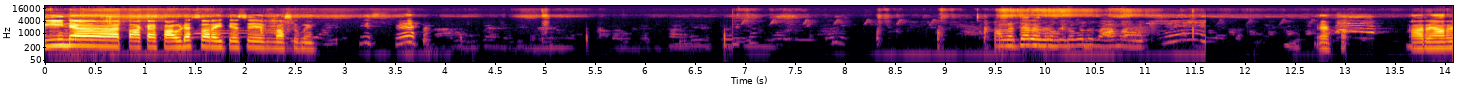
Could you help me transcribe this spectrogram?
বিনা টাকা পাউডার চড়াইতেছে মাসুমে। এখন আরে আরে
